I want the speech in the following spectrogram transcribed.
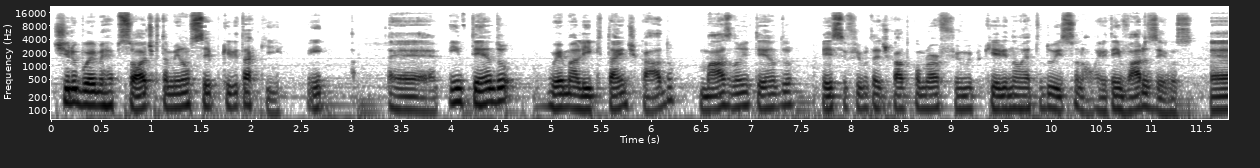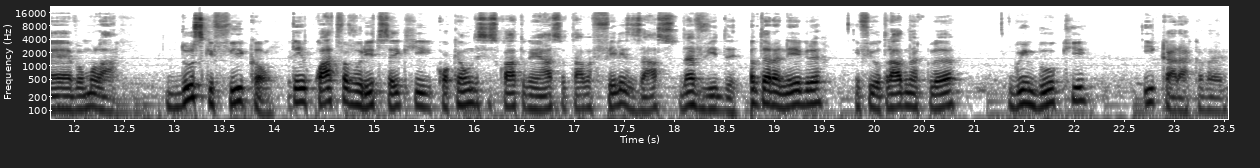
Tiro Bohemian Rhapsody, que também não sei porque ele tá aqui. E, é, entendo o Emalik tá indicado, mas não entendo esse filme tá indicado como melhor filme porque ele não é tudo isso, não. Ele tem vários erros. É, vamos lá. Dos que ficam, eu tenho quatro favoritos aí que qualquer um desses quatro ganhasse eu tava felizaço da vida. Pantera Negra, Infiltrado na Clã, Green Book e caraca, velho.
